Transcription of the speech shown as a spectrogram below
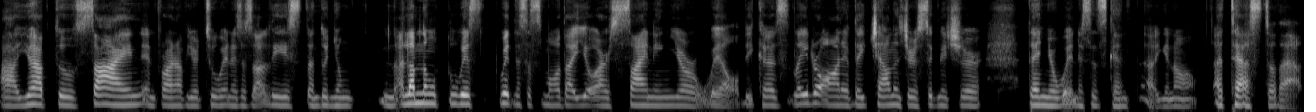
uh, you have to sign in front of your two witnesses at least. Andun yung alam ng two witnesses mo that you are signing your will because later on if they challenge your signature then your witnesses can uh, you know attest to that.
